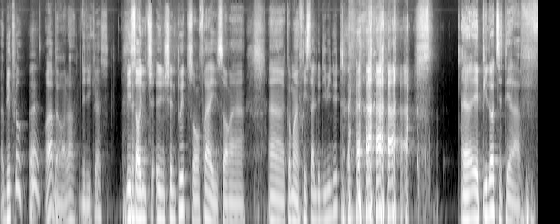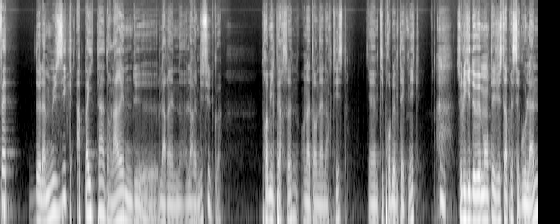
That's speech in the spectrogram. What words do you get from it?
Ah, Big Flo? Ouais. Ouais, ben voilà, dédicace. Lui, il sort une, ch- une chaîne Twitch, son frère, il sort un, un- comment, un freestyle de 10 minutes. Euh, et puis l'autre, c'était à la fête de la musique à Païta, dans l'arène du, l'arène, l'arène du Sud. Quoi. 3000 personnes, on attendait un artiste. Il y a un petit problème technique. Celui qui devait monter juste après, c'est Goulan.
